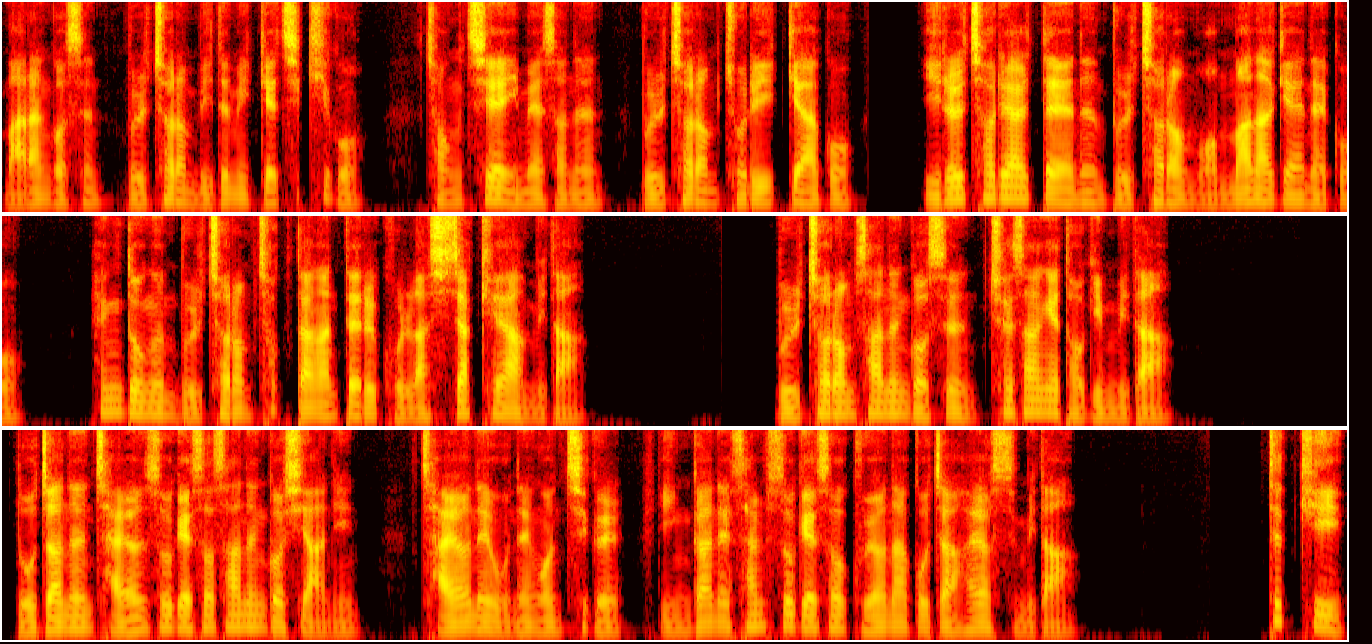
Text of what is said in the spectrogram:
말한 것은 물처럼 믿음 있게 지키고 정치에 임해서는 물처럼 조리 있게 하고 일을 처리할 때에는 물처럼 원만하게 해내고 행동은 물처럼 적당한 때를 골라 시작해야 합니다. 물처럼 사는 것은 최상의 덕입니다. 노자는 자연 속에서 사는 것이 아닌 자연의 운행 원칙을 인간의 삶 속에서 구현하고자 하였습니다. 특히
